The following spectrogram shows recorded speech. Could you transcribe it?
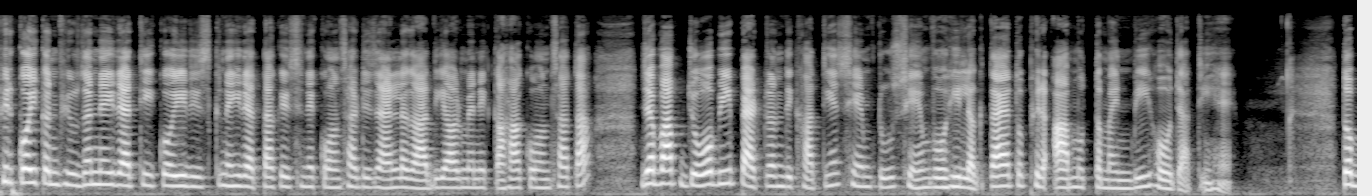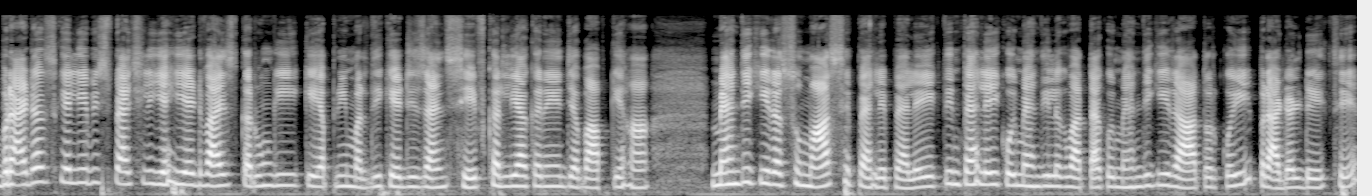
फिर कोई कन्फ्यूज़न नहीं रहती, कोई रिस्क नहीं रहता कि इसने कौन सा डिज़ाइन लगा दिया और मैंने कहा कौन सा था। जब आप जो भी पैटर्न दिखाती हैं सेम टू सेम वो ही लगता है तो फिर आप मुतमिन भी हो जाती हैं। तो ब्राइडल्स के लिए भी स्पेशली यही एडवाइस करूँगी कि अपनी मर्ज़ी के डिज़ाइन सेव कर लिया करें। जब आपके यहाँ मेहंदी की रसूमात से पहले पहले एक दिन पहले ही कोई मेहंदी लगवाता है कोई मेहंदी की रात और कोई ब्राइडल डे से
